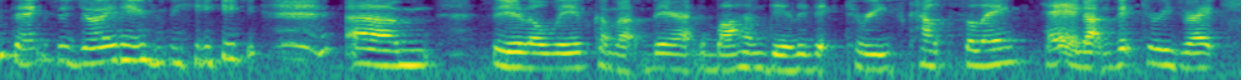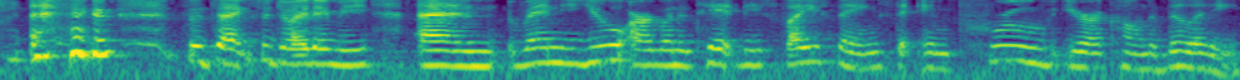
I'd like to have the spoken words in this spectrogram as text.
thanks for joining me. Um, so your little wave come up there at the bottom, Daily Victories Counseling. Hey, I got victories right. so thanks for joining me. And when you are going to take these five things to improve your accountability,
